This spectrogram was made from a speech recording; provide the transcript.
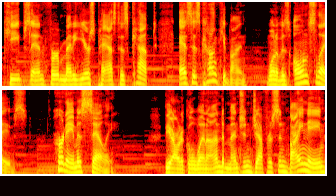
keeps and for many years past has kept as his concubine one of his own slaves. Her name is Sally. The article went on to mention Jefferson by name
